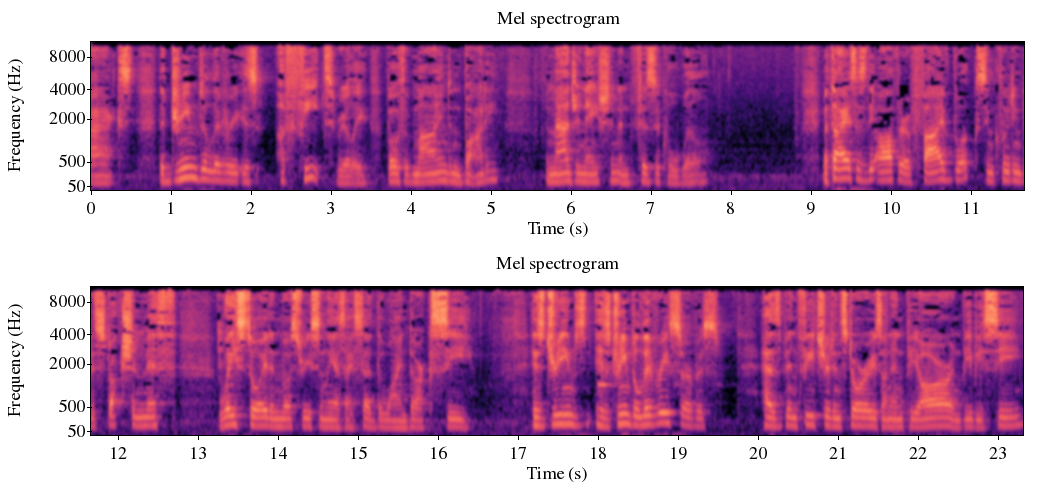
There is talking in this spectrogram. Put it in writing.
acts. The dream delivery is a feat, really, both of mind and body, imagination and physical will. Mathias is the author of five books, including Destruction Myth, Wastoid, and most recently, as I said, The Wine Dark Sea. His dreams, his dream delivery service has been featured in stories on NPR and BBC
